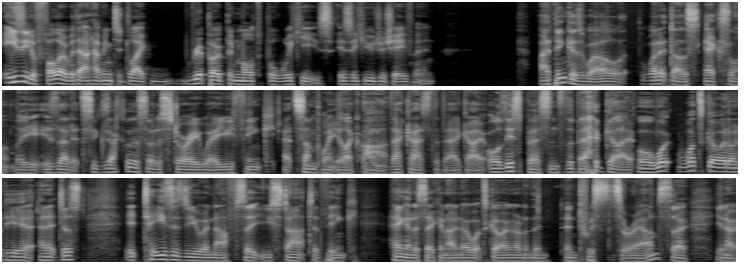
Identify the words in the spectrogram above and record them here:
easy to follow without having to like rip open multiple wikis is a huge achievement. I think as well, what it does excellently is that it's exactly the sort of story where you think at some point you're like, oh, that guy's the bad guy, or this person's the bad guy, or what what's going on here, and it just it teases you enough so you start to think, hang on a second, I know what's going on, and then and twists around. So you know,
